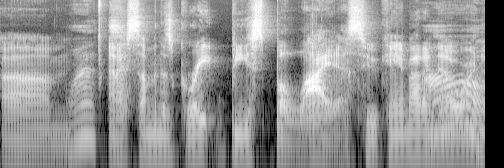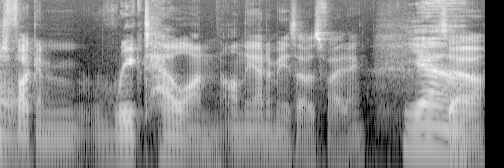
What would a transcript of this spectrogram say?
Um, What? And I summoned this great beast Belias, who came out of nowhere and just Oh. fucking wreaked hell on on the enemies I was fighting. yeah. So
